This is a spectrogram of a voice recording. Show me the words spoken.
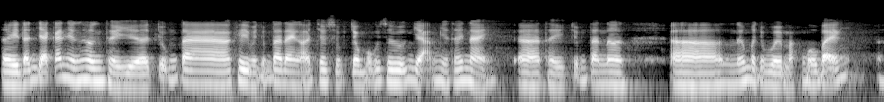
thì đánh giá cá nhân hơn thì ờ, chúng ta khi mà chúng ta đang ở trong, trong một cái xu hướng giảm như thế này à, thì chúng ta nên à, nếu mà về mặt mua bán à,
